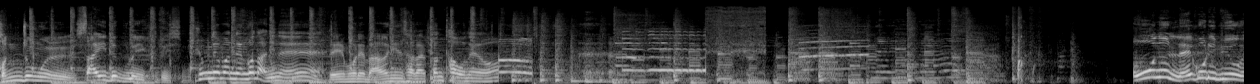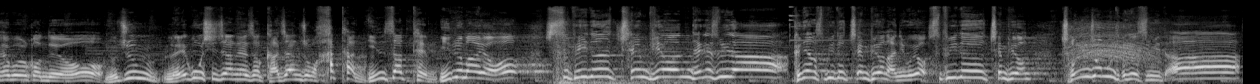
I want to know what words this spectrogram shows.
전종을 사이드 브레이크도 있습니다. 흉내만 낸 건 아니네. 내일 모레 마흔인 사람 현타 오네요. 오늘 레고 리뷰 해볼 건데요. 요즘 레고 시장에서 가장 좀 핫한 인싸템 이름하여 스피드 챔피언 되겠습니다. 그냥 스피드 챔피언 아니고요. 스피드 챔피언 전종 되겠습니다.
